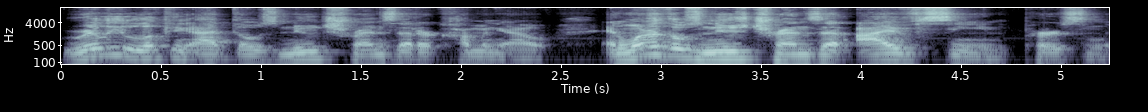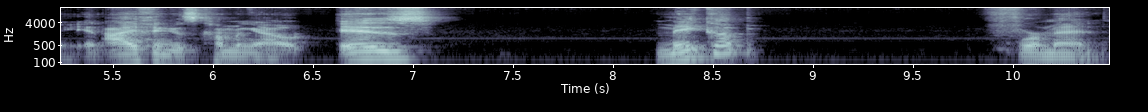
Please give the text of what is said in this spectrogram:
really looking at those new trends that are coming out. And one of those new trends that I've seen personally, and I think is coming out, is makeup for men.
